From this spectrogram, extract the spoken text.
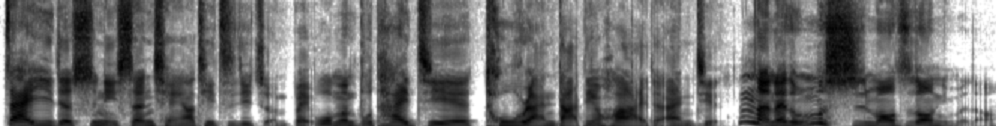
在意的是你生前要替自己准备，我们不太接突然打电话来的案件。奶奶怎么那么时髦？知道你们啊？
